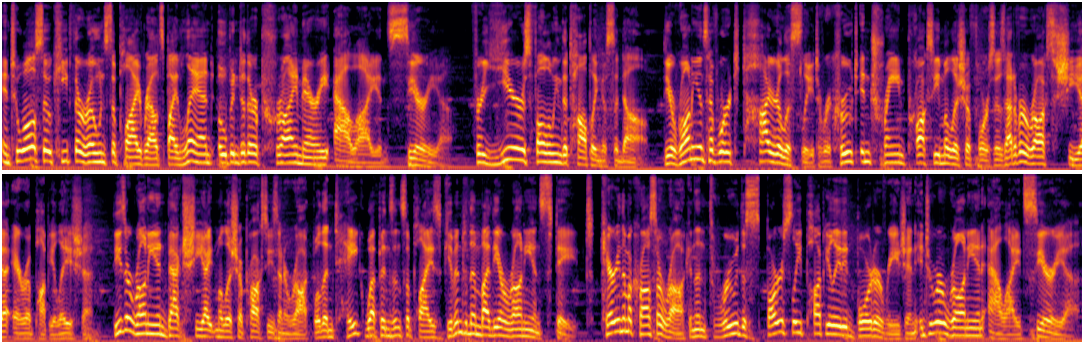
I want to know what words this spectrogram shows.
and to also keep their own supply routes by land open to their primary ally in Syria. For years following the toppling of Saddam, the Iranians have worked tirelessly to recruit and train proxy militia forces out of Iraq's Shia Arab population. These Iranian-backed Shiite militia proxies in Iraq will then take weapons and supplies given to them by the Iranian state, carry them across Iraq and then through the sparsely populated border region into Iranian-allied Syria,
